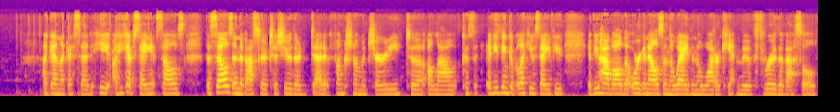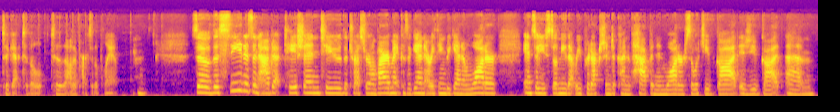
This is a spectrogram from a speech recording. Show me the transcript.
Again, like I said, he he kept saying it cells. The cells in the vascular tissue, they're dead at functional maturity to allow. Because if you think of like he was saying, if you if you have all the organelles in the way, then the water can't move through the vessel to get to the to the other parts of the plant. So the seed is an adaptation to the terrestrial environment because again, everything began in water, and so you still need that reproduction to kind of happen in water. So what you've got is you've got um,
